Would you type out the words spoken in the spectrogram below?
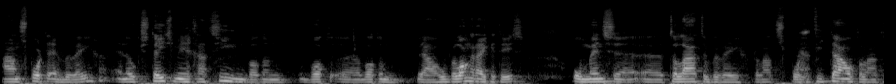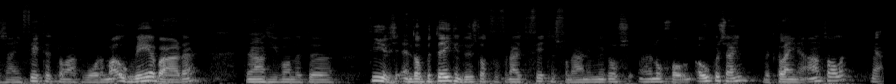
aan sporten en bewegen. En ook steeds meer gaat zien wat een, wat, uh, wat een, ja, hoe belangrijk het is om mensen uh, te laten bewegen, te laten sporten, ja. vitaal te laten zijn, fitter te laten worden, maar ook weerbaarder ten aanzien van het virus. En dat betekent dus dat we vanuit de fitness vandaan inmiddels uh, nog gewoon open zijn, met kleine aantallen, ja.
